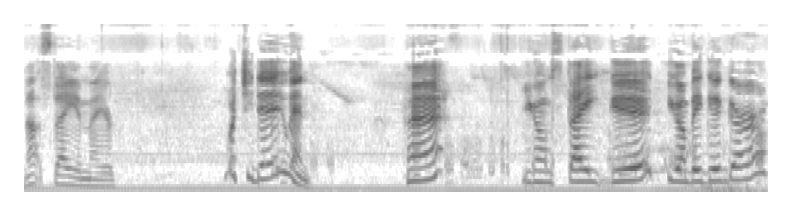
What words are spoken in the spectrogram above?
Not staying there. What you doing? Huh? You gonna stay good? You gonna be a good girl?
